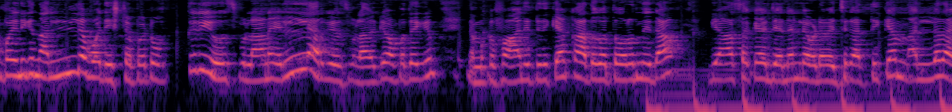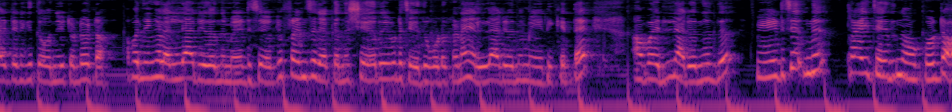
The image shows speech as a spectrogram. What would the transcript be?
അപ്പോൾ എനിക്ക് നല്ലപോലെ ഇഷ്ടപ്പെട്ടു. ഒത്തിരി യൂസ്ഫുള്ളാണ് എല്ലാവർക്കും യൂസ്ഫുൾ ആയിരിക്കും അപ്പോഴത്തേക്കും നമുക്ക് ഫാൻ ഇട്ടിരിക്കാം. കഥക തുറന്നിടാം. ഗ്യാസൊക്കെ ജനലിൽ അവിടെ വെച്ച് കത്തിക്കാം. നല്ലതായിട്ട് എനിക്ക് തോന്നിയിട്ടുണ്ട് കേട്ടോ. അപ്പോൾ നിങ്ങൾ എല്ലാവരും ഇതൊന്ന് മേടിച്ച് നോക്കി. ഫ്രണ്ട്സിനൊക്കെ ഒന്ന് ഷെയർ കൂടെ ചെയ്ത് കൊടുക്കണേ. എല്ലാവരും ഒന്ന് മേടിക്കട്ടെ. അപ്പോൾ എല്ലാവരും ഒന്ന് ഇത് മേടിച്ച് ഒന്ന് ട്രൈ ചെയ്ത് നോക്കൂ കേട്ടോ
